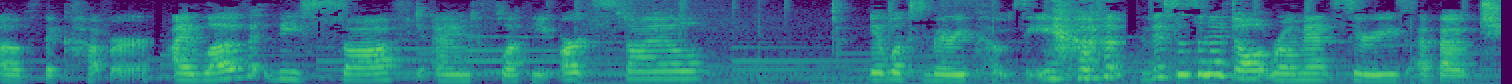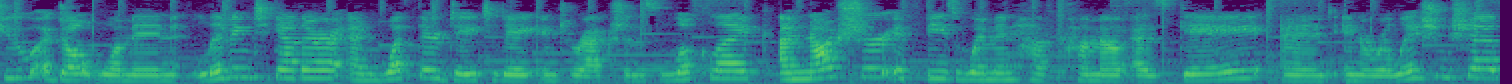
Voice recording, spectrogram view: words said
of the cover. I love the soft and fluffy art style it looks very cozy. this is an adult romance series about two adult women living together and what their day-to-day -day interactions look like. I'm not sure if these women have come out as gay and in a relationship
